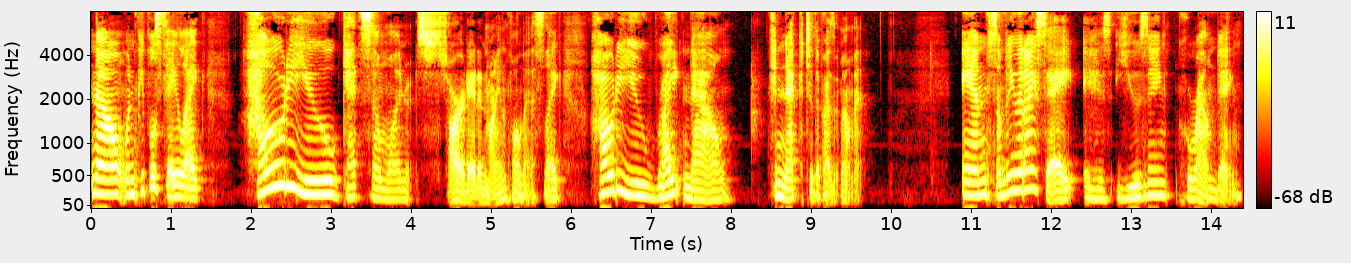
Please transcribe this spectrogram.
Now, when people say, like, how do you get someone started in mindfulness? Like, how do you right now connect to the present moment? And something that I say is using grounding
